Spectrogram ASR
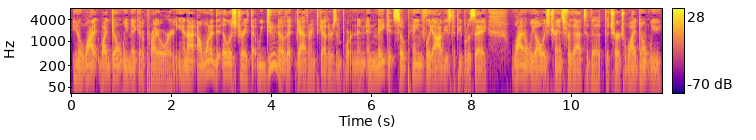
you know why why don't we make it a priority and I, I, wanted to illustrate that we do know that gathering together is important and, and make it so painfully obvious to people to say why don't we always transfer that to the, the church why don't we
